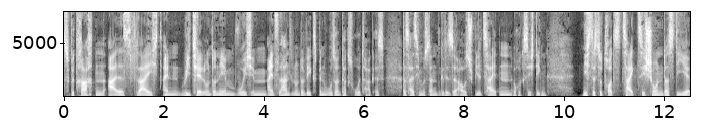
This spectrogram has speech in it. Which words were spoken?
zu betrachten als vielleicht ein Retail-Unternehmen, wo ich im Einzelhandel unterwegs bin, wo Sonntagsruhetag ist. Das heißt, ich muss dann gewisse Ausspielzeiten berücksichtigen. Nichtsdestotrotz zeigt sich schon, dass die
